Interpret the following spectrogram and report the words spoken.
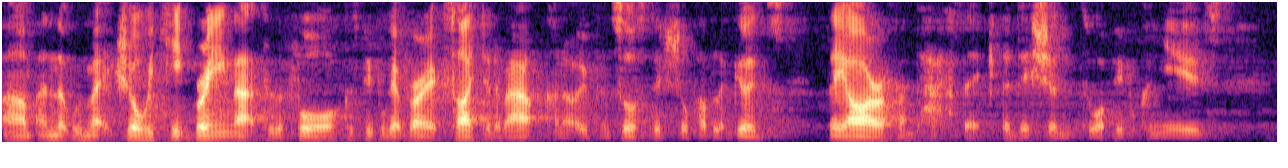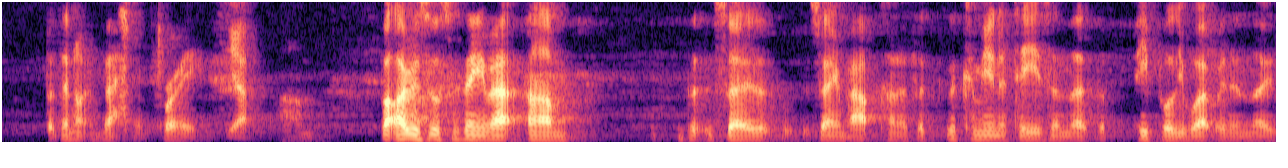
um, and that we make sure we keep bringing that to the fore because people get very excited about kind of open source digital public goods. They are a fantastic addition to what people can use, but they're not investment free. Yeah. But I was also thinking about, um, the, so saying about kind of the, the communities and the, the, people you work with in those,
